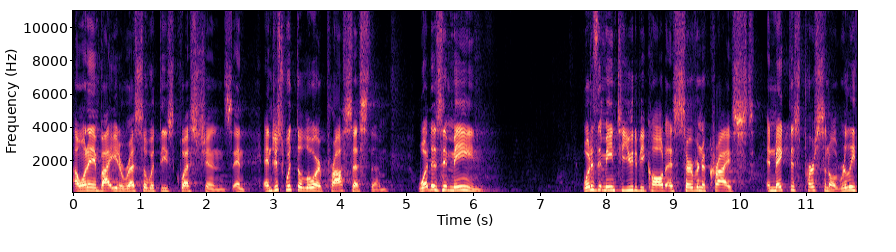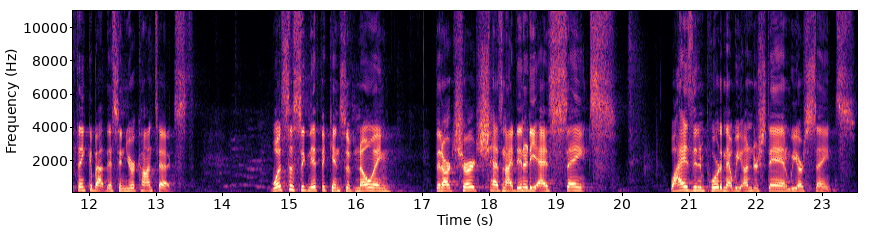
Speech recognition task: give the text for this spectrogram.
I want to invite you to wrestle with these questions and, and just with the Lord, process them. What does it mean? What does it mean to you to be called as servant of Christ? And make this personal. Really think about this in your context. What's the significance of knowing that our church has an identity as saints? Why is it important that we understand we are saints?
